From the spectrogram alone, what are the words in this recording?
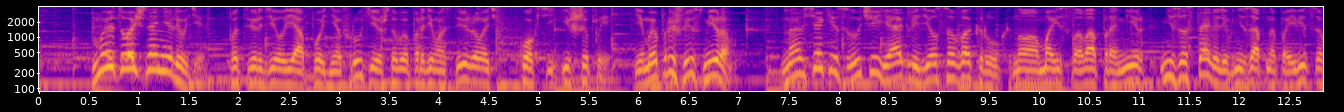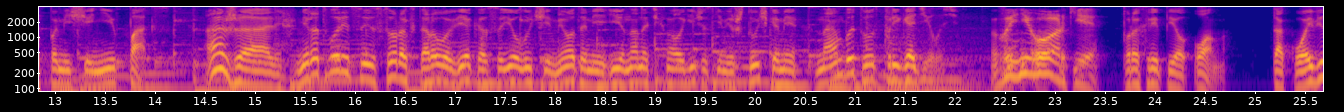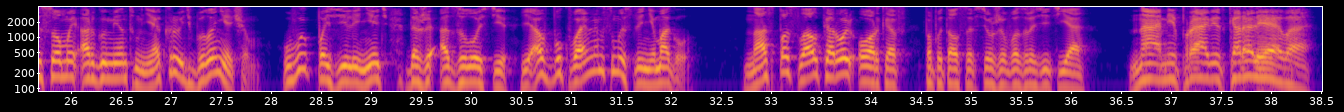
«Мы точно не люди», — подтвердил я, подняв руки, чтобы продемонстрировать когти и шипы. «И мы пришли с миром». На всякий случай я огляделся вокруг, но мои слова про мир не заставили внезапно появиться в помещении ПАКС. А жаль, миротворица из 42 века с ее лучеметами и нанотехнологическими штучками нам бы тут пригодилась. «Вы не орки!» – прохрипел он. Такой весомый аргумент мне крыть было нечем. Увы, позеленеть даже от злости я в буквальном смысле не могу. «Нас послал король орков», — попытался все же возразить я. Нами правит королева!»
